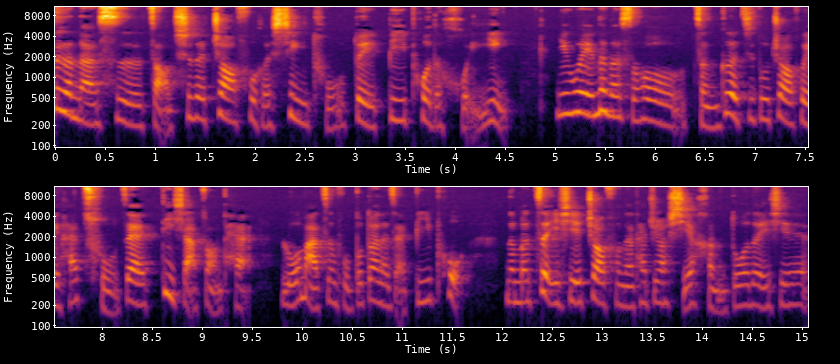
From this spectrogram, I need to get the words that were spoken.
这个呢是早期的教父和信徒对逼迫的回应，因为那个时候整个基督教会还处在地下状态，罗马政府不断的在逼迫，那么这一些教父呢，他就要写很多的一些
